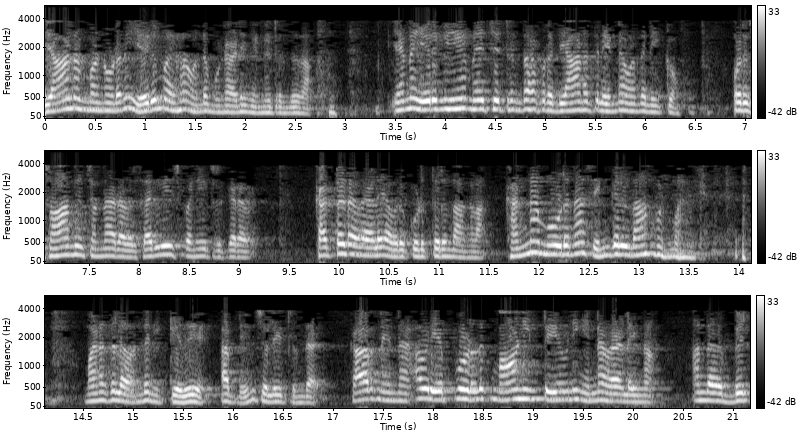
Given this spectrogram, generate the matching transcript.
தியானம் பண்ண உடனே எருமை தான் வந்து முன்னாடி நின்றுட்டு இருந்துதான் ஏன்னா எருமையே மேய்ச்சிட்டு இருந்தா அப்புறம் தியானத்துல என்ன வந்து நிற்கும் ஒரு சுவாமி சொன்னார் அவர் சர்வீஸ் பண்ணிட்டு இருக்கிறவர் கட்டட வேலையை அவர் கொடுத்திருந்தாங்களாம். கண்ணை மூடுனா செங்கல் தான் மனசுல வந்து நிக்குது அப்படின்னு சொல்லிட்டு இருந்தார். காரணம் என்ன? அவர் எப்பொழுது மார்னிங் டு ஈவினிங் என்ன வேலைன்னா அந்த பில்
